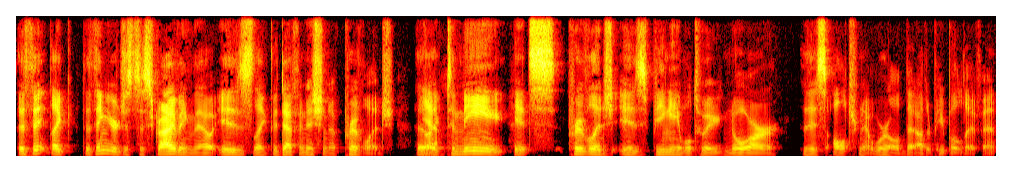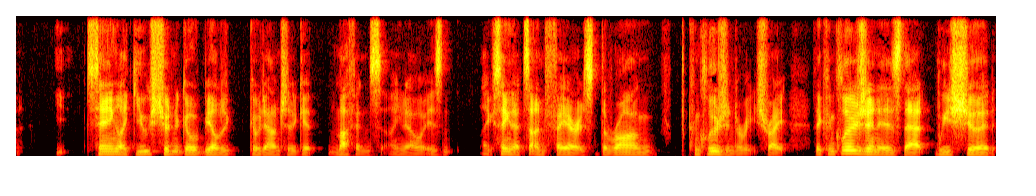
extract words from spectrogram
The thing, like the thing you're just describing, though, is like the definition of privilege. That, Yeah. Like to me, it's privilege is being able to ignore this alternate world that other people live in. Saying like you shouldn't go be able to go down to get muffins, you know, is like saying that's unfair is the wrong conclusion to reach, right? The conclusion is that we should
